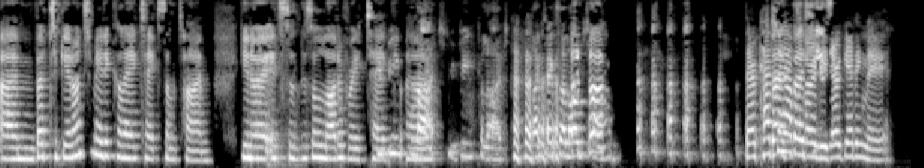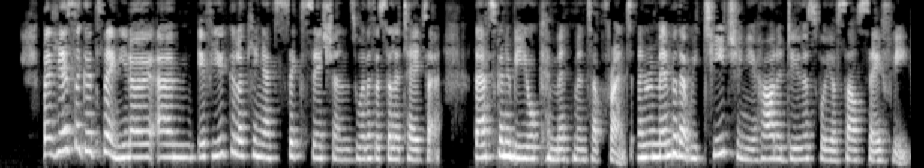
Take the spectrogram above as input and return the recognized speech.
Um, but to get onto medical aid takes some time. You know, it's, there's a lot of red tape. You're being polite. Um, You're being polite. Like takes a long time. They're catching but, up but slowly. They're getting there. But here's the good thing, you know, um, if you're looking at six sessions with a facilitator, that's going to be your commitment up front. And remember that we're teaching you how to do this for yourself safely.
